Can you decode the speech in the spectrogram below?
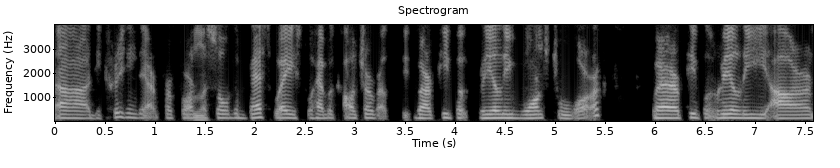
uh, decrease in their performance. So the best way is to have a culture where, people really want to work where people really are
